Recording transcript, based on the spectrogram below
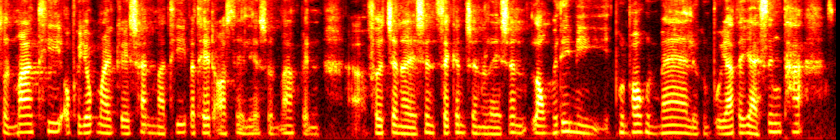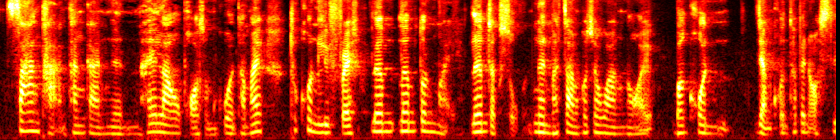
ส่วนมากที่อพยพ migration มาที่ประเทศออสเตรเลียส่วนมากเป็น first generation second generation เราไม่ได้มีคุณพ่อคุณแม่หรือคุณปู่ย่าตายายซึ่งถ้าสร้างฐานทางการเงินให้เราพอสมควรทำให้ทุกคน refresh เริ่มเริ่มต้นใหม่ เริ่มจากศูนย์เงินมัดจำก็จะวางน้อย บางคน อย่างคนถ้าเป็นออสเตร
